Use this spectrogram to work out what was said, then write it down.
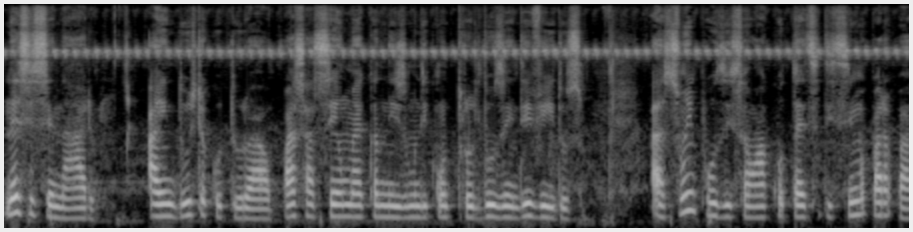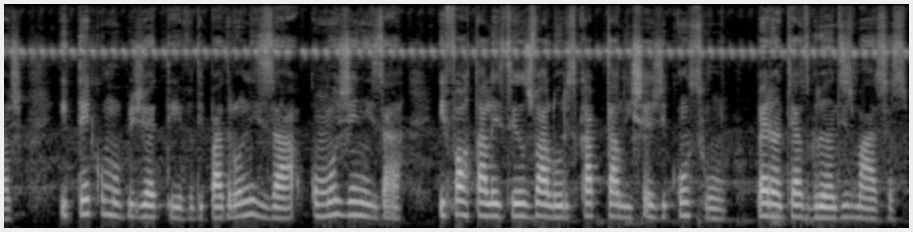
Nesse cenário, a indústria cultural passa a ser um mecanismo de controle dos indivíduos. A sua imposição acontece de cima para baixo e tem como objetivo de padronizar, homogeneizar e fortalecer os valores capitalistas de consumo perante as grandes massas.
